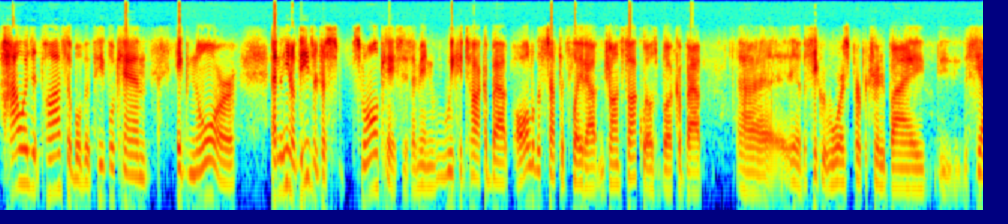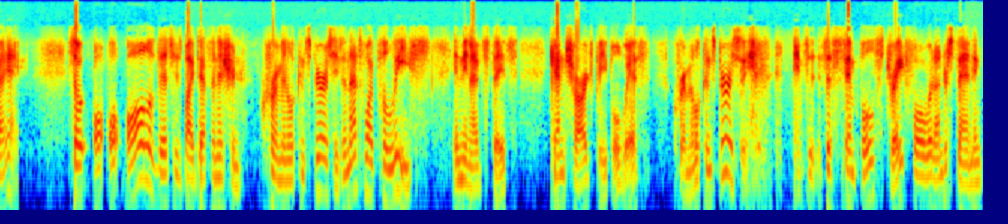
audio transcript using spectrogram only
how is it possible that people can ignore? And you know, these are just small cases. I mean, we could talk about all of the stuff that's laid out in John Stockwell's book about uh, you know, the secret wars perpetrated by the, the CIA. So all, all of this is by definition criminal conspiracies, and that's why police in the United States can charge people with criminal conspiracy. It's, it's a simple, straightforward understanding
